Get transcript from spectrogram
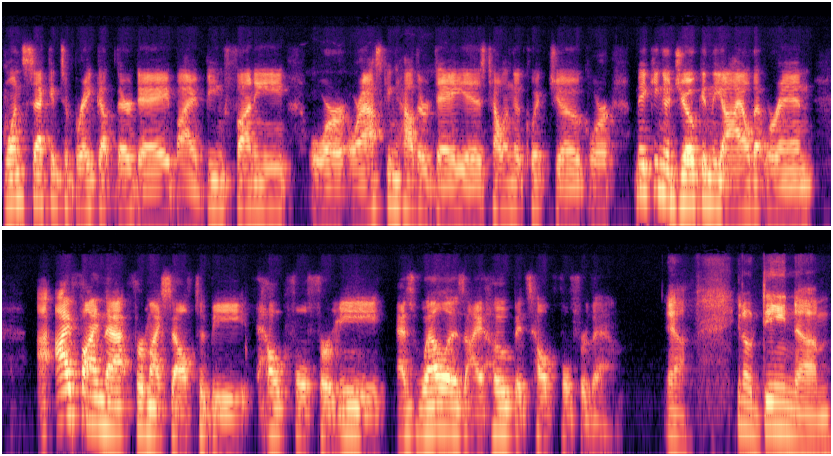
one second to break up their day by being funny or or asking how their day is, telling a quick joke or making a joke in the aisle that we're in, I, I find that for myself to be helpful for me as well as I hope it's helpful for them. Yeah. You know, Dean, um,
